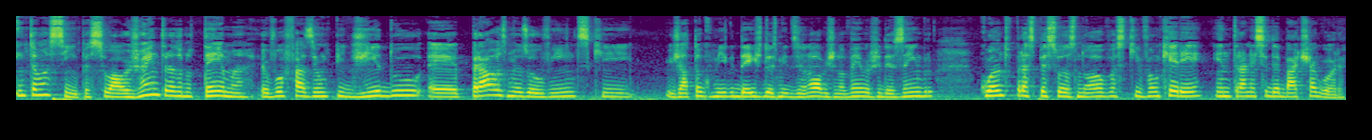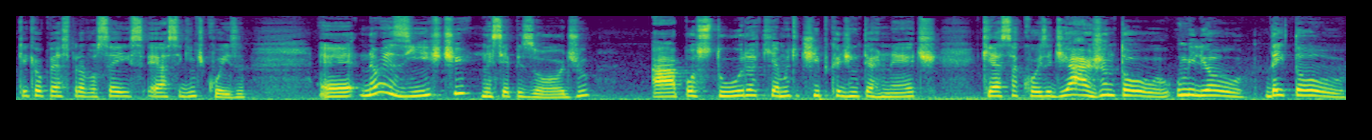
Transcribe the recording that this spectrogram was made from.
Então, assim, pessoal, já entrando no tema, eu vou fazer um pedido é, para os meus ouvintes que já estão comigo desde 2019, de novembro, de dezembro, quanto para as pessoas novas que vão querer entrar nesse debate agora. O que, que eu peço para vocês é a seguinte coisa: é, não existe nesse episódio a postura que é muito típica de internet, que é essa coisa de ah, jantou, humilhou, deitou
